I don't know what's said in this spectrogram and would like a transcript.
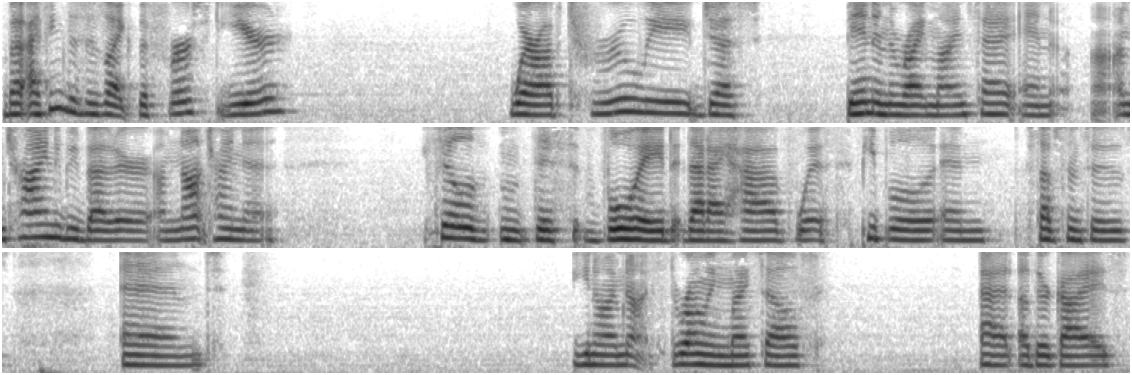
But I think this is like the first year where I've truly just been in the right mindset and I'm trying to be better. I'm not trying to fill this void that I have with people and substances and you know, I'm not throwing myself at other guys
